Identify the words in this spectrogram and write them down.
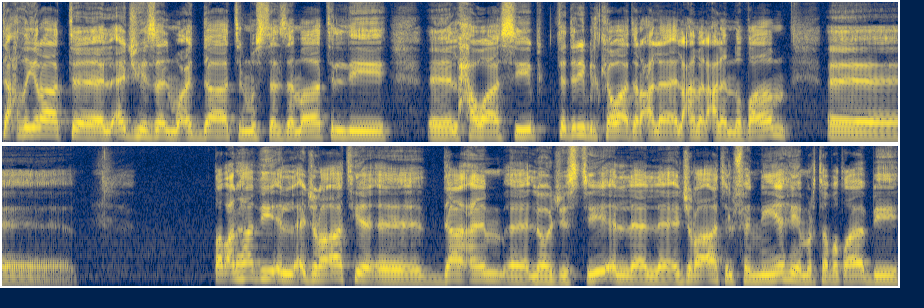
تحضيرات آه، الأجهزة المعدات المستلزمات اللي الحواسيب تدريب الكوادر على العمل على النظام طبعا هذه الإجراءات هي داعم لوجستي. الإجراءات الفنية هي مرتبطة ب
